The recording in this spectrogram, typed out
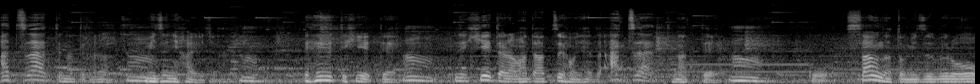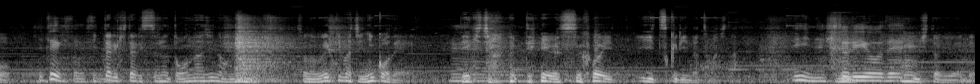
熱々ってなってからうん。水に入るじゃない、でへーって冷えてうん。で冷えたらまた熱い方に入って熱々ってなってうん。うんこうサウナと水風呂を行ったり来たりするの？と同じのがその植木鉢2個でできちゃうっていうすごいいい作りになってました。いいね。一人用で、うん一人用で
